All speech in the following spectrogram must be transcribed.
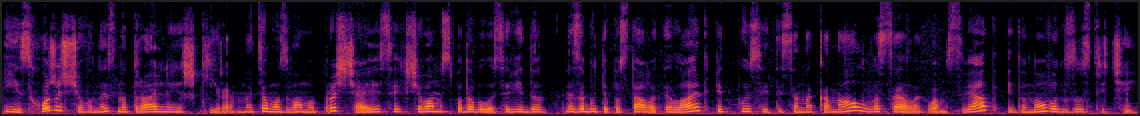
І схоже, що вони з натуральної шкіри. На цьому з вами прощаюся. Якщо вам сподобалося відео, не забудьте поставити лайк, підписуйтеся на канал. Веселих вам свят і до нових зустрічей!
